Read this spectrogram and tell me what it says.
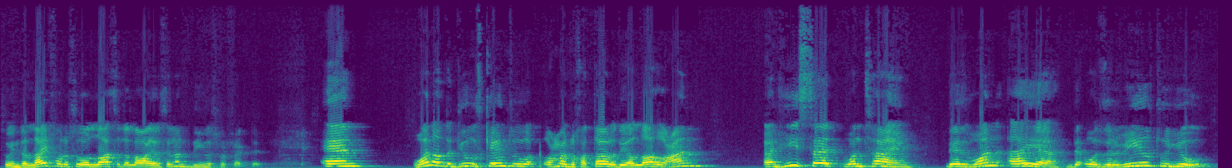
So in the life of Rasulullah the deen was perfected. And one of the Jews came to Umar bin Khattab an, and he said one time, there's one ayah that was revealed to you,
